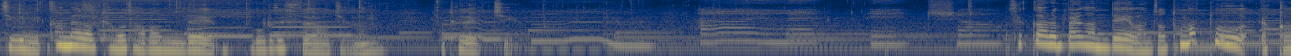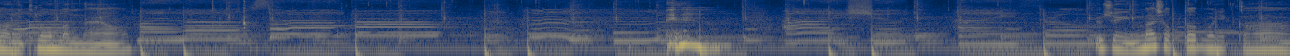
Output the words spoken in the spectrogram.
지금 이 카메라 겨우 잡았는데 모르겠어요 지금 어떻게 될지. 색깔은 빨간데 완전 토마토 약간 그런 맛 나요. 요즘 입맛이 없다 보니까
